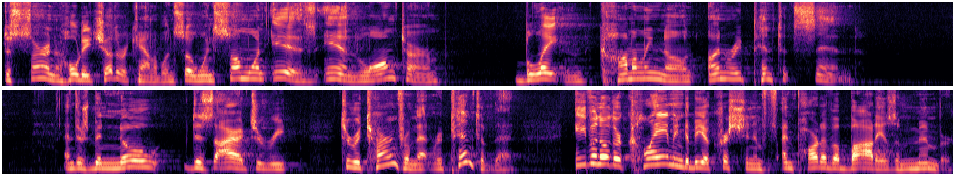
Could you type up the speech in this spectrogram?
discern and hold each other accountable. And so when someone is in long term, blatant, commonly known, unrepentant sin, and there's been no desire to, re, to return from that and repent of that, even though they're claiming to be a Christian and, and part of a body as a member,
